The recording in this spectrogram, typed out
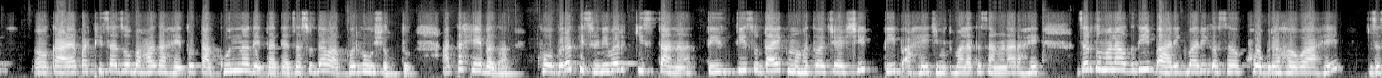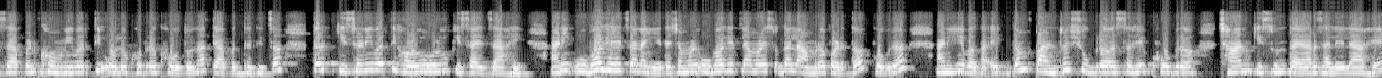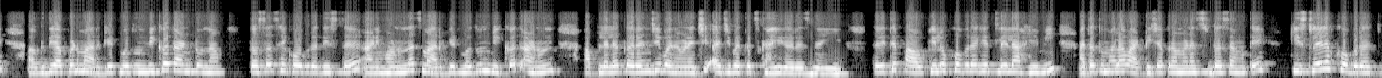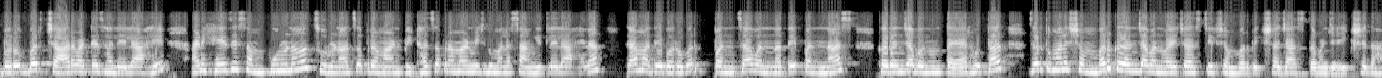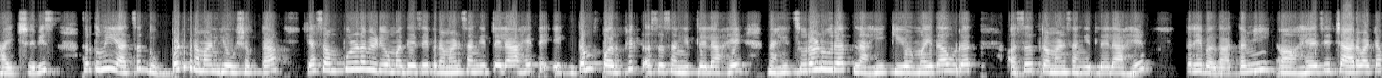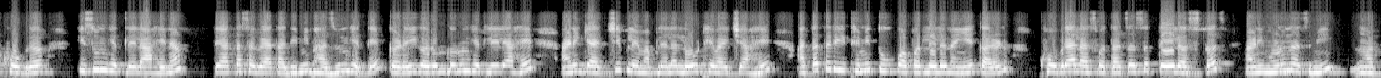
काळ्या पाठीचा जो भाग आहे तो टाकून न देता त्याचा सुद्धा वापर होऊ शकतो. आता हे बघा खोबरं किसणीवर किसताना ती ती सुद्धा एक महत्वाची अशी टीप आहे जी मी तुम्हाला आता सांगणार आहे. जर तुम्हाला अगदी बारीक बारीक असं खोबरं हवं आहे जसं आपण खवणीवरती ओलं खोबरं खोवतो ना त्या पद्धतीचं तर किसणीवरती हळूहळू किसायचं आहे. आणि उभं घ्यायचं नाहीये. त्याच्यामुळे उभं घेतल्यामुळे सुद्धा लांबडं पडतं खोबरं. आणि हे बघा एकदम पांढरं शुभ्र असं हे खोबरं छान किसून तयार झालेलं आहे. अगदी आपण मार्केटमधून विकत आणतो ना तसंच हे खोबरं दिसतंय. आणि म्हणूनच मार्केटमधून विकत आणून आपल्याला करंजी बनवण्याची अजिबातच काही गरज नाहीये. तर इथे पाव किलो खोबरं घेतलेलं आहे मी. आता तुम्हाला वाटीच्या प्रमाणात सुद्धा सांगते. किसलेलं खोबरं बरोबर चार वाट्या झालेलं आहे आणि हे जे संपूर्ण चूर्णाचं प्रमाण पिठाचं प्रमाण मी तुम्हाला सांगितलेलं आहे ना त्यामध्ये बरोबर पंचावन्न ते पन्नास करंजा बनवून तयार होतात. जर तुम्हाला शंभर करंजा बनवायच्या असतील शंभरपेक्षा जास्त म्हणजे एकशे दहा एकशे वीस तर तुम्ही याचं दुप्पट प्रमाण घेऊ शकता. या संपूर्ण व्हिडिओमध्ये जे प्रमाण सांगितलेलं आहे ते एकदम परफेक्ट असं सांगितलेलं आहे. नाही चुरण उरत नाही किंवा मैदा उरत असं प्रमाण सांगितलेलं आहे. तर हे बघा आता मी हे जे चार वाट्या खोबरं किसून घेतलेलं आहे ना ते आता सगळ्यात आधी मी भाजून घेते. कढई गरम करून घेतलेली आहे आणि गॅसची फ्लेम आपल्याला लो ठेवायची आहे. आता तरी इथे मी तूप वापरलेलं नाहीये कारण खोबऱ्याला स्वतःच असं तेल असतंच आणि म्हणूनच मी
